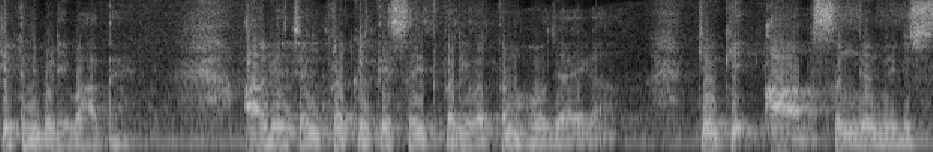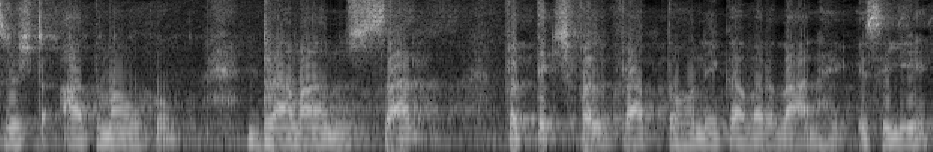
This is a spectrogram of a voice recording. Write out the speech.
कितनी बड़ी बात है। आगे चल प्रकृति सहित परिवर्तन हो जाएगा, क्योंकि आप संगम की श्रेष्ठ आत्माओं को ड्रामा अनुसार प्रत्यक्ष फल प्राप्त होने का वरदान है। इसीलिए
